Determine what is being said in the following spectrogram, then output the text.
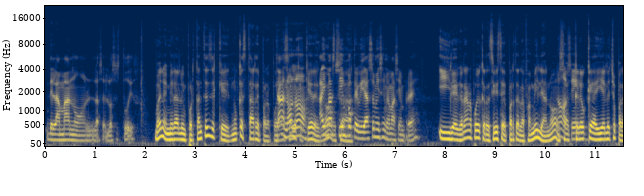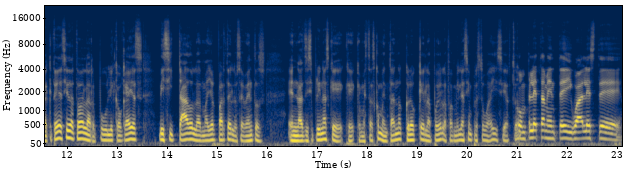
de la mano los, los estudios. Bueno, y mira, lo importante es de que nunca es tarde para poder ah, hacer lo que quieres. Hay más tiempo que vida, eso me dice mi mamá siempre, ¿eh? Y el gran apoyo que recibiste de parte de la familia, ¿no? o sea, creo que ahí el hecho para que te hayas ido a toda la República o que hayas visitado la mayor parte de los eventos en las disciplinas que, que, me estás comentando, creo que el apoyo de la familia siempre estuvo ahí, ¿cierto? Completamente. Igual, este...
